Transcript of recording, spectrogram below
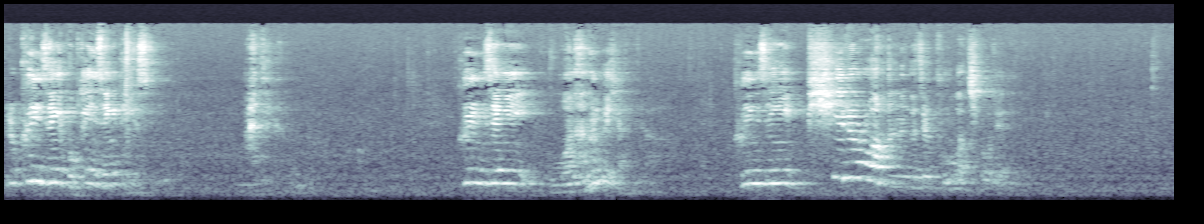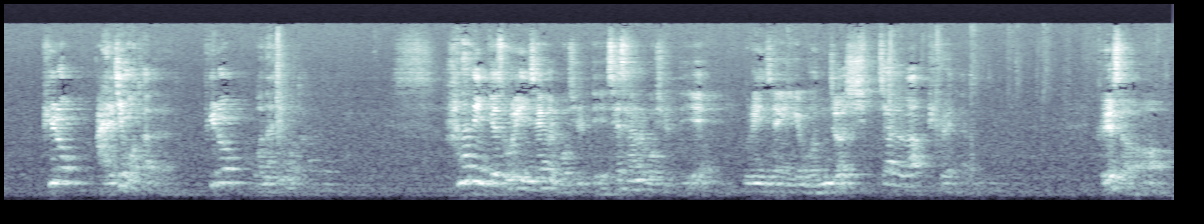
그리고 그 인생이 복된 인생이 되겠습니까? 그 인생이 원하는 것이 아니라 그 인생이 필요로 하는 것을 부모가 채워줘야 됩니다. 비록 알지 못하더라도 비록 원하지 못하더라도 하나님께서 우리 인생을 보실 때 세상을 보실 때에 우리 인생에게 먼저 십자가가 필요했다는 겁니다. 그래서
